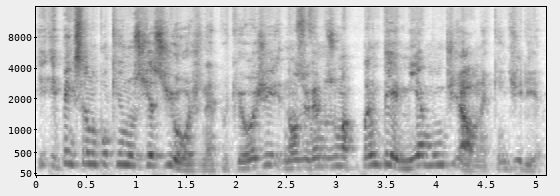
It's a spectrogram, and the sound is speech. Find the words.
E, e, pensando um pouquinho nos dias de hoje, né? Porque hoje nós vivemos uma pandemia mundial, né? Quem diria?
